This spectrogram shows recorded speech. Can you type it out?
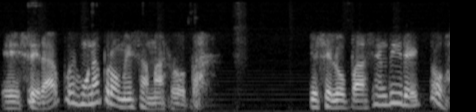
Eh, será pues una promesa más rota que se lo pasen directo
